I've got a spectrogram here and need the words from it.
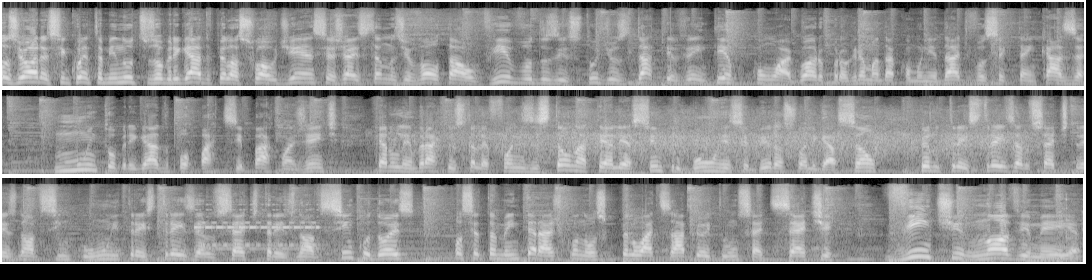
12 horas e 50 minutos, obrigado pela sua audiência. Já estamos de volta ao vivo dos estúdios da TV em Tempo com o Agora, o programa da comunidade. Você que está em casa, muito obrigado por participar com a gente. Quero lembrar que os telefones estão na tela e é sempre bom receber a sua ligação pelo 3307-3951 e 3307-3952. Você também interage conosco pelo WhatsApp 8177 296.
